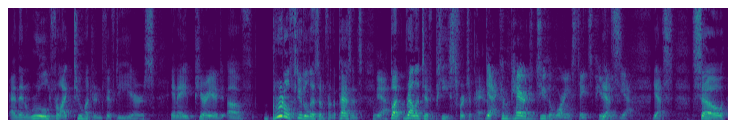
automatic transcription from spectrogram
and then ruled for like 250 years in a period of brutal feudalism for the peasants, Yeah. but relative peace for Japan. Yeah, compared to the Warring States period. Yes. Yeah. Yes. So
